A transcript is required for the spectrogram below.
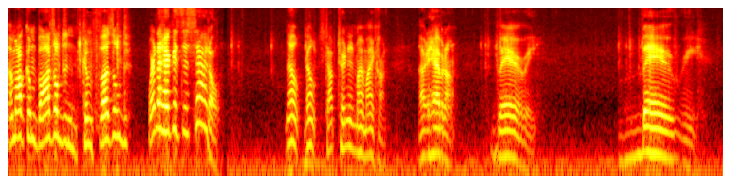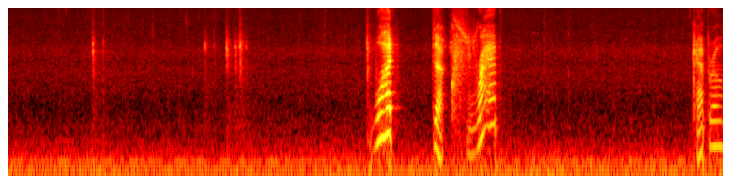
I'm all combozzled and confuzzled. Where the heck is this saddle? No, no, stop turning my mic on. I already have it on. Berry. Berry. What the crap? Capro?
